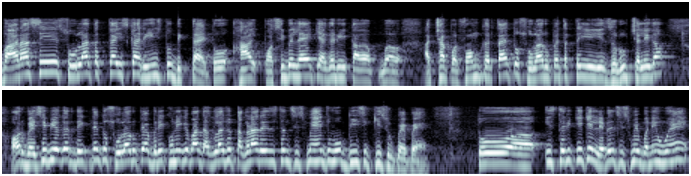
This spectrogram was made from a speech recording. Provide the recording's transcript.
12 से 16 तक का इसका रेंज तो दिखता है। तो हाँ पॉसिबल है कि अगर ये अच्छा परफॉर्म करता है तो सोलह रुपए तक तो ये, ये ज़रूर चलेगा। और वैसे भी अगर देखते हैं तो सोलह रुपया ब्रेक होने के बाद अगला जो तगड़ा रेजिस्टेंस इसमें है जो वो बीस इक्कीस रुपए पे है। तो इस तरीके के लेवल्स इसमें बने हुए हैं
